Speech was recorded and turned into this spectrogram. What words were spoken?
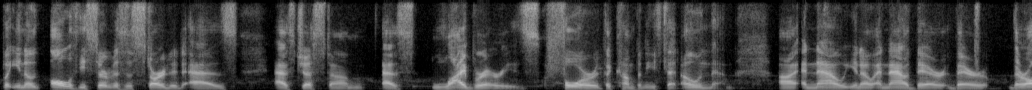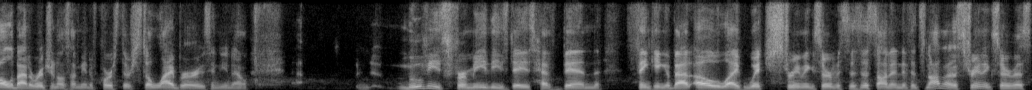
but you know all of these services started as as just um as libraries for the companies that own them uh, and now you know and now they're they're they're all about originals. I mean of course they're still libraries and you know movies for me these days have been thinking about oh like which streaming service is this on? And if it's not on a streaming service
